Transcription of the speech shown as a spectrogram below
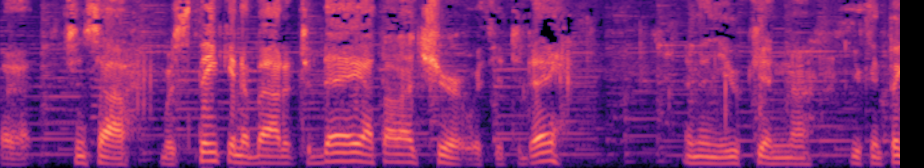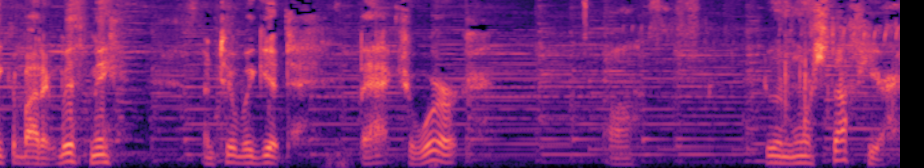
But since I was thinking about it today, I thought I'd share it with you today and then you can uh, you can think about it with me until we get back to work uh, doing more stuff here.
